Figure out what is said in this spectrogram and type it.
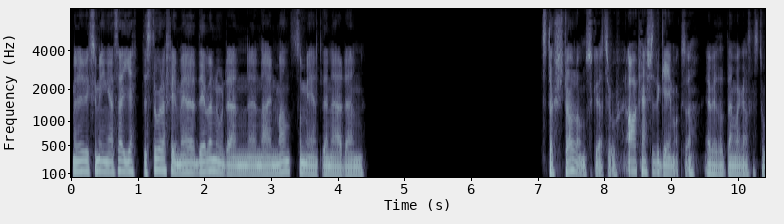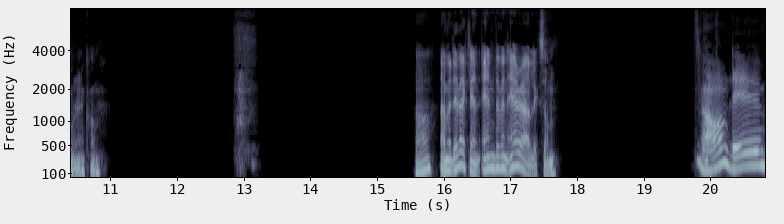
Men det är liksom inga så här jättestora filmer. Det är väl nog den eh, Nine Months som egentligen är den största av dem skulle jag tro. Ja, kanske The Game också. Jag vet att den var ganska stor när den kom. Ja, ja men det är verkligen end of an era liksom. Ja, det...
